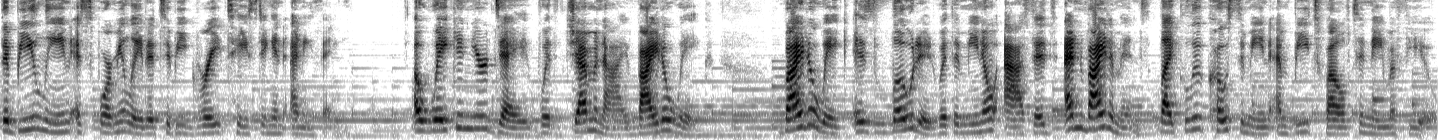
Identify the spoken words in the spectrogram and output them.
The Be Lean is formulated to be great tasting in anything. Awaken your day with Gemini Vita Wake. VitaWake is loaded with amino acids and vitamins like glucosamine and B12, to name a few.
